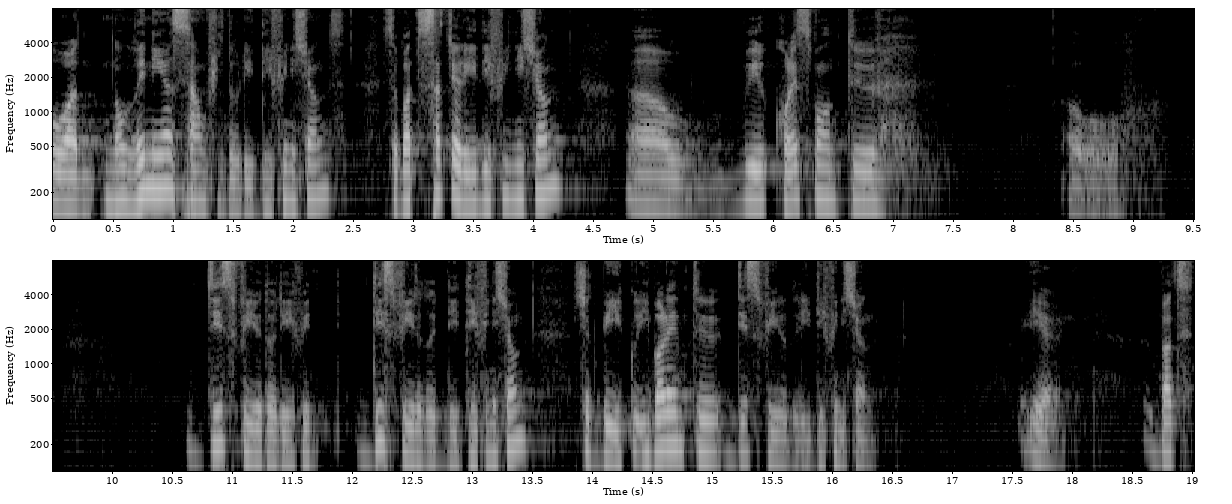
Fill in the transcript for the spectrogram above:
Or nonlinear sum field redefinitions. So, but such a redefinition uh, will correspond to oh, this field this field definition should be equivalent to this field definition. Yeah, but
